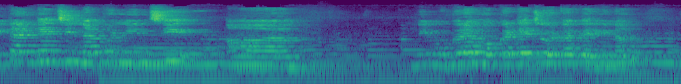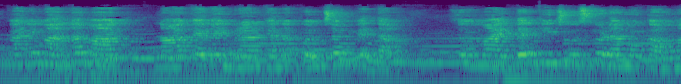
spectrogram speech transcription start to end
ఏంటంటే చిన్నప్పటి నుంచి మీ ముగ్గురం ఒకటే చోట పెరిగినాం. కానీ మా అన్న మా నాకైనా ఇమ్రాన్ కన్నా కొంచెం పెద్ద. సో మా ఇద్దరికి చూసుకోవడం ఒక అమ్మ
